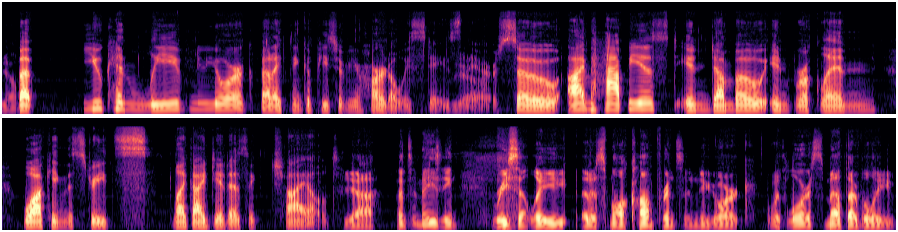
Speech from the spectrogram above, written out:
Yeah. But you can leave New York, but I think a piece of your heart always stays Yeah. there. So I'm happiest in Dumbo in Brooklyn, walking the streets like I did as a child. Yeah, that's amazing. Recently, at a small conference in New York with Laura Smith, I believe,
